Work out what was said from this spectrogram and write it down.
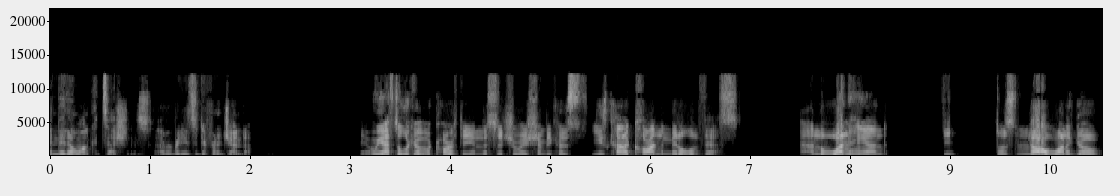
and they don't want concessions. Everybody has a different agenda. We have to look at McCarthy in this situation because he's kind of caught in the middle of this. On the one hand, he does not want to go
